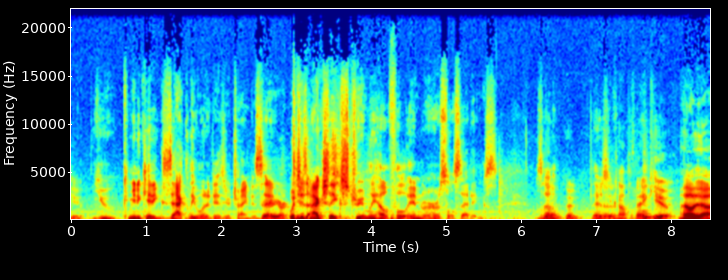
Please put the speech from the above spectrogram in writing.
Thank you communicate exactly what it is you're trying to say, which is actually extremely helpful in rehearsal settings. So Good. there's your Good. compliment. Thank you. Hell yeah.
